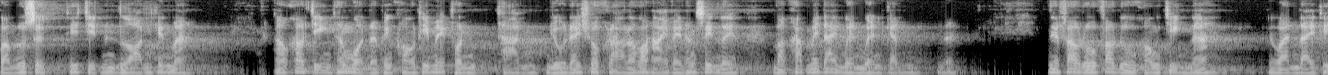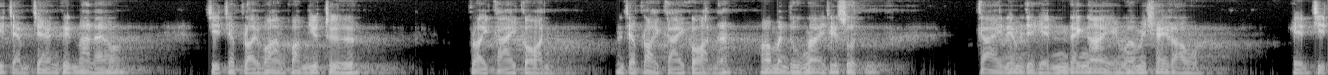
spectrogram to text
ความรู้สึกที่จิตมันหลอนขึ้นมา เอาเข้าจริงทั้งหมดนะเป็นของที่ไม่ทนทานอยู่ได้ชั่วคราวแล้วก็หายไปทั้งสิ้นเลยบังคับไม่ได้เหมือนเหมือนกันนะเนี่ยเฝ้ารู้เฝ้าดูของจริงนะ วันใดที่แจ่มแจ้งขึ้นมาแล้ว จิตจะปล่อยวางความยึดถือ ปล่อยกายก่อน มันจะปล่อยกายก่อนนะเพราะมันดูง่ายที่สุดกายเนี่ยมันจะเห็นได้ง่ายว่าไม่ใช่เรา เห็นจิต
